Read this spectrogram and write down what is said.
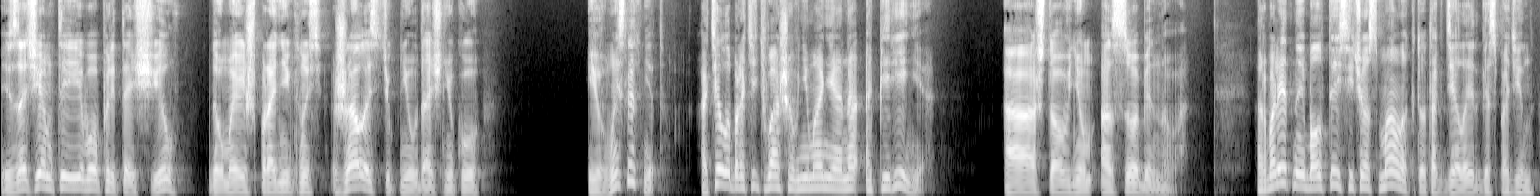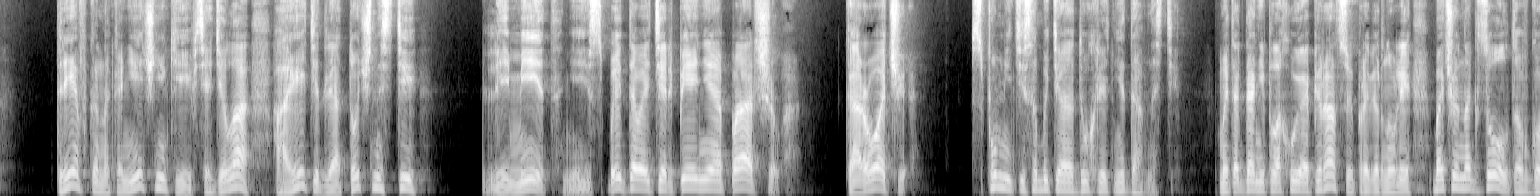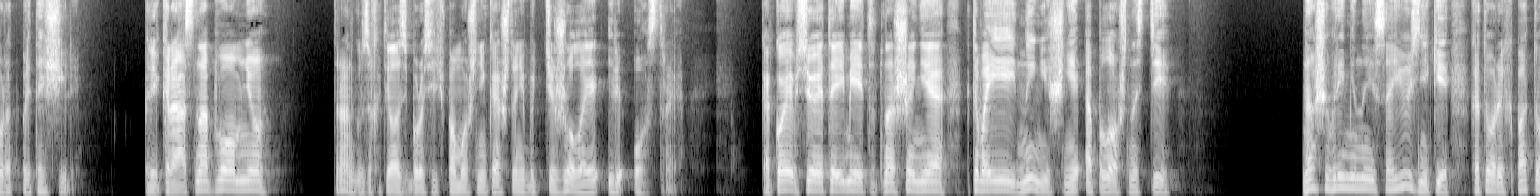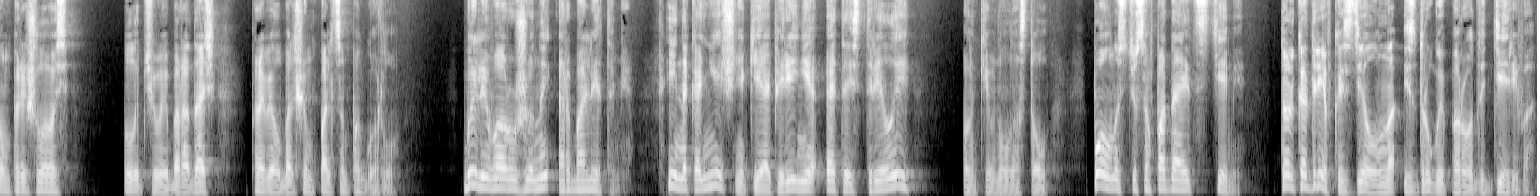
И зачем ты его притащил? Думаешь, проникнусь жалостью к неудачнику? И в мыслях нет. Хотел обратить ваше внимание на оперение. А что в нем особенного? Арбалетные болты сейчас мало кто так делает, господин. Тревка, наконечники и все дела, а эти для точности лимит, не испытывай терпения падшего. Короче, вспомните события двухлетней давности. Мы тогда неплохую операцию провернули, бочонок золота в город притащили. Прекрасно помню. Трангу захотелось бросить в помощника что-нибудь тяжелое или острое. Какое все это имеет отношение к твоей нынешней оплошности? Наши временные союзники, которых потом пришлось, улыбчивый бородач провел большим пальцем по горлу, были вооружены арбалетами. И наконечник и оперение этой стрелы, он кивнул на стол, полностью совпадает с теми. Только древко сделано из другой породы дерева.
